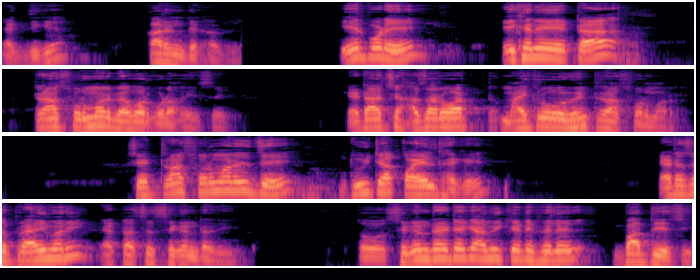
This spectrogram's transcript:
একদিকে কারেন্ট দেখাবে। এরপরে এখানে একটা ট্রান্সফরমার ব্যবহার করা হয়েছে। এটা হচ্ছে হাজার ওয়াট মাইক্রো ওভেন ট্রান্সফরমার সেই ট্রান্সফরমারের যে দুইটা কয়েল থাকে একটা হচ্ছে প্রাইমারি একটা হচ্ছে সেকেন্ডারি তো সেকেন্ডারিটাকে আমি কেটে ফেলে বাদ দিয়েছি।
